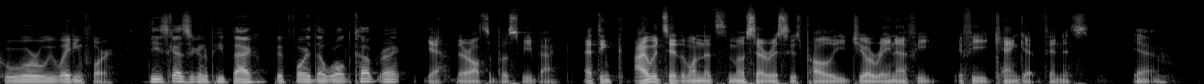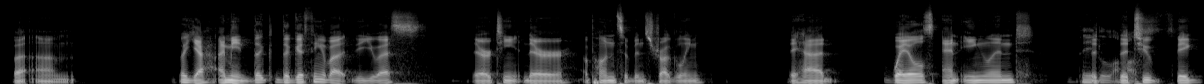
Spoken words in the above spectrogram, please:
who are we waiting for? These guys are going to be back before the World Cup, right? Yeah, they're all supposed to be back. I think I would say the one that's the most at risk is probably Gio Reyna if he if he can't get fitness. Yeah. But um, but yeah, I mean the the good thing about the U.S. their team their opponents have been struggling. They had Wales and England, They the, the two big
